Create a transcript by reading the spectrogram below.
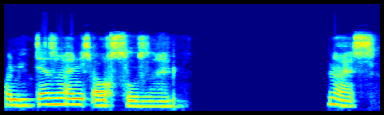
Und der soll eigentlich auch so sein. Nice.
